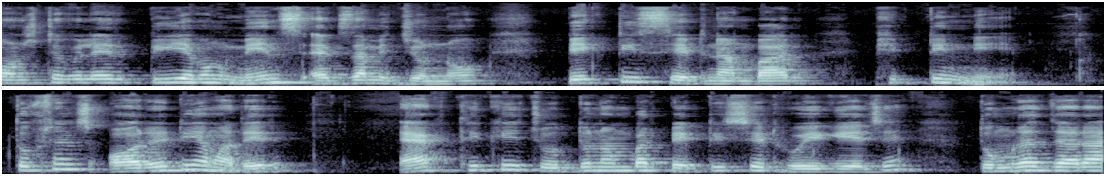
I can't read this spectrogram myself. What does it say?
কনস্টেবলের প্রি এবং মেন্স এক্সামের জন্য প্র্যাকটিস সেট নাম্বার ফিফটিন নিয়ে। তো ফ্রেন্ডস অলরেডি আমাদের এক থেকে চোদ্দ নাম্বার প্র্যাকটিস সেট হয়ে গিয়েছে। তোমরা যারা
